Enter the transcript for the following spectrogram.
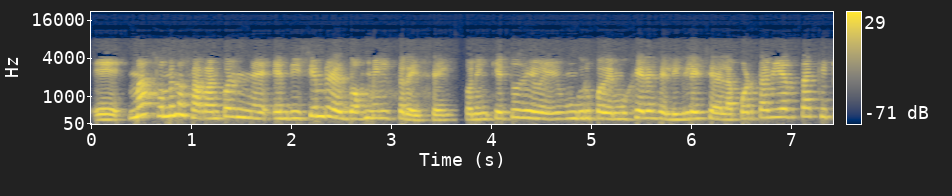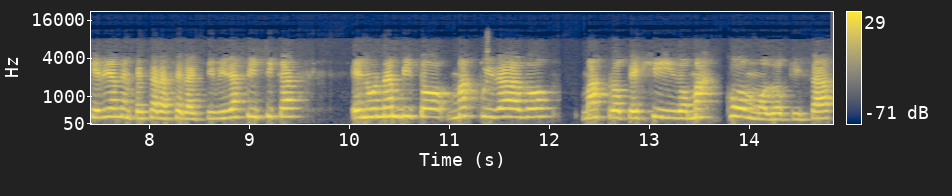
Eh, más o menos arrancó en, diciembre del 2013, con inquietud de un grupo de mujeres de la Iglesia de la Puerta Abierta que querían empezar a hacer actividad física en un ámbito más cuidado, más protegido, más cómodo quizás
